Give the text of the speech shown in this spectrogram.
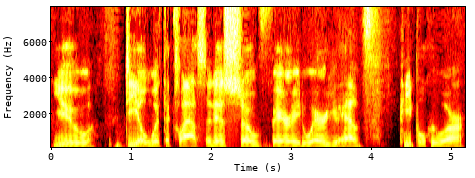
you deal with a class that is so varied where you have people who are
